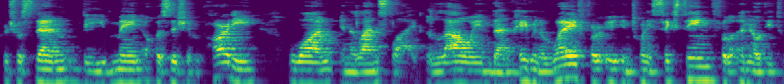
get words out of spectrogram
which was then the main opposition party, won in a landslide, allowing then paving the way for in 2016 for the NLD to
